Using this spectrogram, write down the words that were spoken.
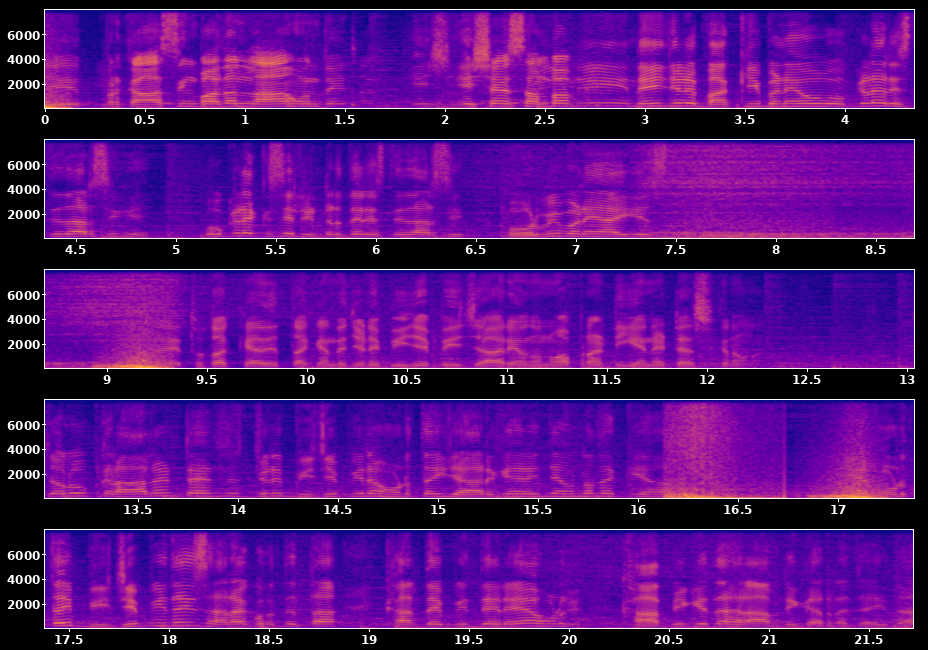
ਜੇ ਪ੍ਰਕਾਸ਼ ਸਿੰਘ ਬਾਦਲ ਨਾ ਹੁੰਦੇ ਤਾਂ ਇਹ ਸ਼ਾਇਦ ਸੰਭਵ ਨਹੀਂ ਨਹੀਂ ਜਿਹੜੇ ਬਾਕੀ ਬਣੇ ਉਹ ਕਿਹੜਾ ਰਿਸ਼ਤੇਦਾਰ ਸੀਗੇ? ਉਹ ਕਿਹੜੇ ਕਿਸੇ ਲੀਡਰ ਦੇ ਰਿਸ਼ਤੇਦਾਰ ਸੀ? ਹੋਰ ਵੀ ਬਣੇ ਆਈਐਸ ਇੱਥੋਂ ਤੱਕ ਕਹਿ ਦਿੱਤਾ ਕਹਿੰਦੇ ਜਿਹੜੇ ਬੀਜੇਪੀ ਜਾ ਰਹੇ ਉਹਨਾਂ ਨੂੰ ਆਪਣਾ ਡੀਐਨਏ ਟੈਸਟ ਕਰਾਉਣਾ। ਚਲੋ ਕਰਾ ਲੈਣ ਟੈਸਟ ਜਿਹੜੇ ਬੀਜੇਪੀ ਨਾਲ ਹੁਣ ਤਾਂ ਹੀ ਯਾਰ ਗਏ ਰਹਿੰਦੇ ਉਹਨਾਂ ਦਾ ਕੀ ਹਾਲ? ਇਹ ਹੁਣ ਤਾਂ ਹੀ ਬੀਜੇਪੀ ਦਾ ਹੀ ਸਾਰਾ ਕੁਝ ਦਿੱਤਾ, ਖਾਂਦੇ ਪੀਂਦੇ ਰਿਹਾ, ਹੁਣ ਖਾ ਪੀ ਕੇ ਤਾਂ ਹਰਾਮ ਨਹੀਂ ਕਰਨਾ ਚਾਹੀਦਾ।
